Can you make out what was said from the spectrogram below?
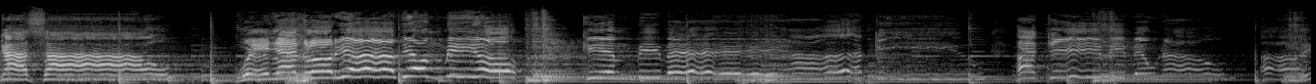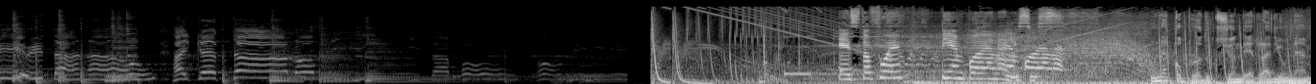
casa. Huele a gloria, Dios mío, quien vive aquí. Aquí vive una, ahí vitana, hay que estar Esto fue Tiempo de Análisis. Una coproducción de Radio UNAM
